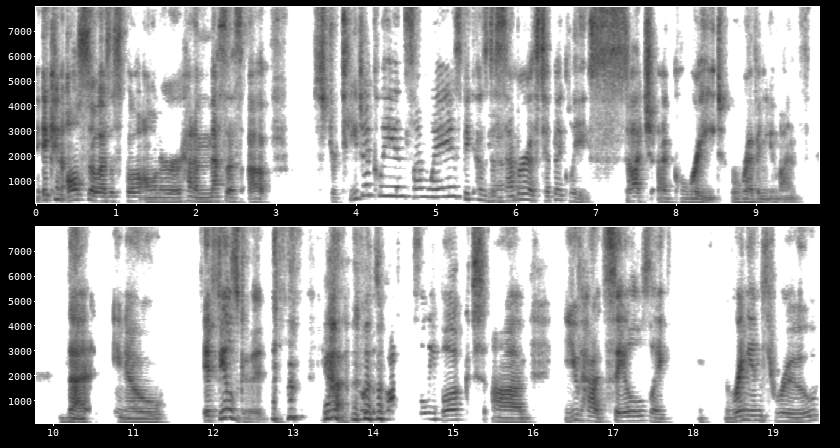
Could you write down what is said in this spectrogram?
it can also, as a spa owner, kind of mess us up strategically in some ways because Yeah. December is typically such a great revenue month Mhm. that, you know, it feels good. yeah You know, the fully booked. Um, you've had sales like ringing through.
